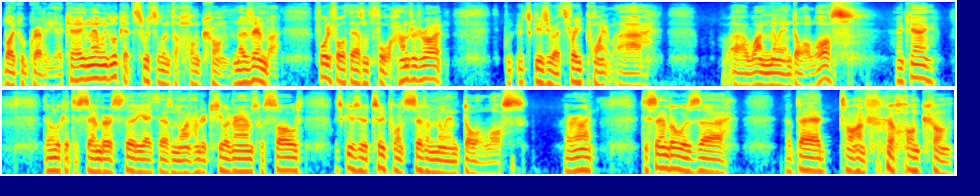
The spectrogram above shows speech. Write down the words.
local gravity. Okay, now we look at Switzerland to Hong Kong, November, forty-four thousand four hundred. Right, which gives you a three point uh, uh, one million dollar loss. Okay, then we look at December, It's 38,900 kilograms were sold, which gives you a $2.7 million loss. All right. December was uh, a bad time for Hong Kong.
